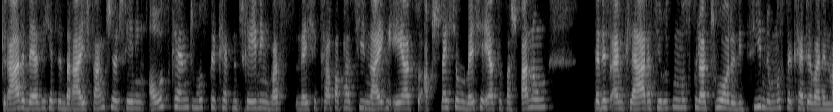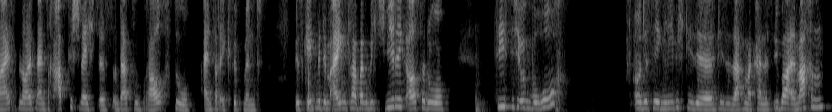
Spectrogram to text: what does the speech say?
gerade wer sich jetzt im Bereich Functional Training auskennt, Muskelkettentraining, was, welche Körperpartien neigen eher zur Abschwächung, welche eher zur Verspannung, dann ist einem klar, dass die Rückenmuskulatur oder die ziehende Muskelkette bei den meisten Leuten einfach abgeschwächt ist. Und dazu brauchst du einfach Equipment. Das geht mit dem eigenen Körpergewicht schwierig, außer du ziehst dich irgendwo hoch. Und deswegen liebe ich diese, diese Sachen. Man kann es überall machen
